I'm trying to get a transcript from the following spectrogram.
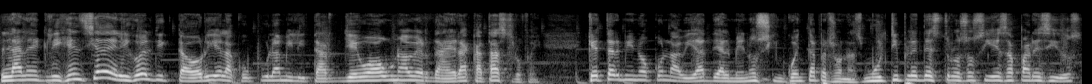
La negligencia del hijo del dictador y de la cúpula militar llevó a una verdadera catástrofe que terminó con la vida de al menos 50 personas, múltiples destrozos y desaparecidos.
